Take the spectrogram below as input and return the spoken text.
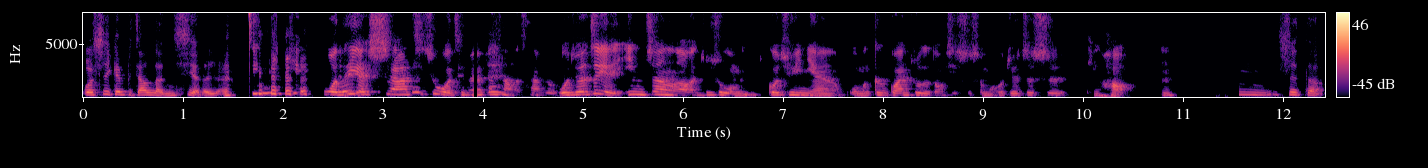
我是一个比较冷血的人，今天我的也是啊。其实我前面分享了三个，我觉得这也印证了，就是我们过去一年我们更关注的东西是什么。我觉得这是挺好，嗯嗯，是的。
